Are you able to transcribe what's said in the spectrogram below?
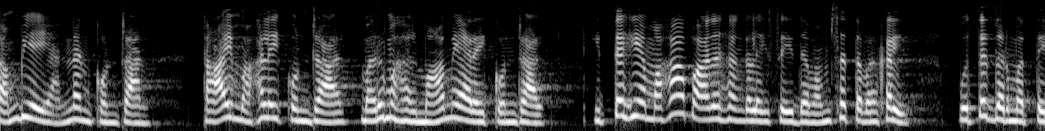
தம்பியை அண்ணன் கொன்றான் தாய் மகளை கொன்றால் மருமகள் மாமியாரை கொன்றாள். இத்தகைய மகாபாதகங்களை செய்த வம்சத்தவர்கள் புத்த தர்மத்தை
